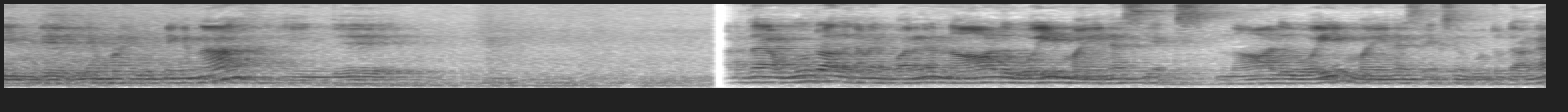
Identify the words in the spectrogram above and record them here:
ஐந்து. ரெண்டையும் மூணையும் கூட்டிங்கன்னா ஐந்து. அடுத்த மூன்றாவது கணக்கு பாருங்கள் நாலு ஒய் மைனஸ் எக்ஸ் நாலு ஒய் மைனஸ் எக்ஸ்னு கொடுத்துருக்காங்க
